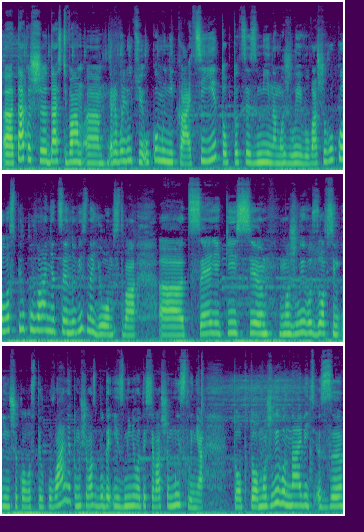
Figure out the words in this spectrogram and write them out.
Е, Також е, дасть вам е, революцію у комунікації, тобто це зміна, можливо, вашого кола спілкування, це нові знайомства, е, це якесь, е, можливо, зовсім інше коло спілкування, тому що у вас буде і змінюватися ваше мислення. Тобто, можливо, навіть з е,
